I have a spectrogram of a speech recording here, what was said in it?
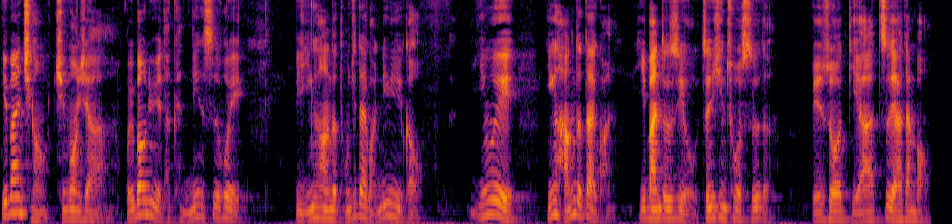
一般情况情况下，回报率它肯定是会比银行的同期贷款利率高，因为银行的贷款一般都是有征信措施的，比如说抵押、质押担保，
